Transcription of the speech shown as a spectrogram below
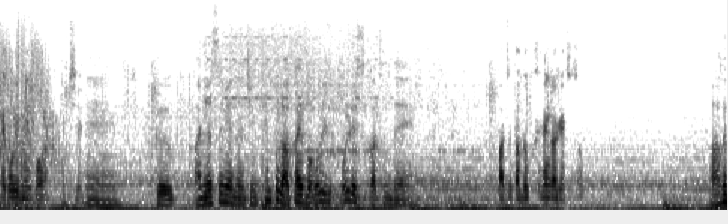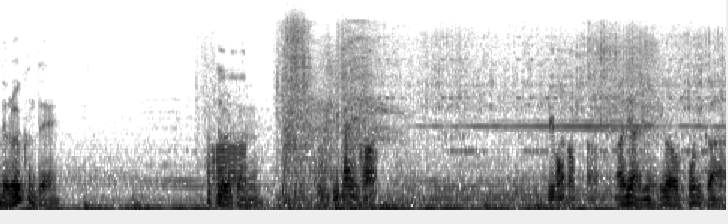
재고 있는 거 같아, 그치? 예. 그 아니었으면은 지금 템플 아카이브 올, 올렸을 것 같은데. 맞아, 나도 그 생각했어. 아 근데 럴컨데. 하필 아. 럴컨네. 리번가? 리번가 보다. 아니 아니 이거 보니까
